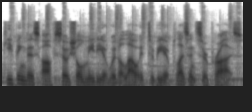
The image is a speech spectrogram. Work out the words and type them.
Keeping this off social media would allow it to be a pleasant surprise.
